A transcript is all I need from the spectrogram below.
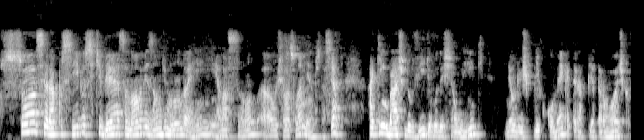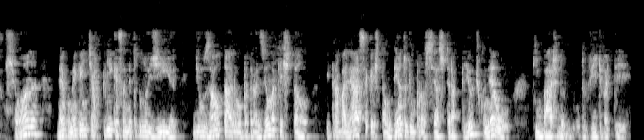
só será possível se tiver essa nova visão de mundo aí em relação aos relacionamentos, tá certo? Aqui embaixo do vídeo eu vou deixar um link né, onde eu explico como é que a terapia tarológica funciona, né, como é que a gente aplica essa metodologia de usar o tarô para trazer uma questão e trabalhar essa questão dentro de um processo terapêutico, né? O, aqui embaixo do, do vídeo vai ter,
